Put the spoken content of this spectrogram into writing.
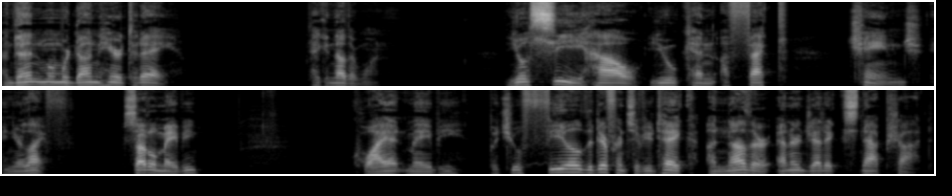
And then when we're done here today, take another one. You'll see how you can affect change in your life. Subtle, maybe, quiet, maybe, But you'll feel the difference if you take another energetic snapshot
